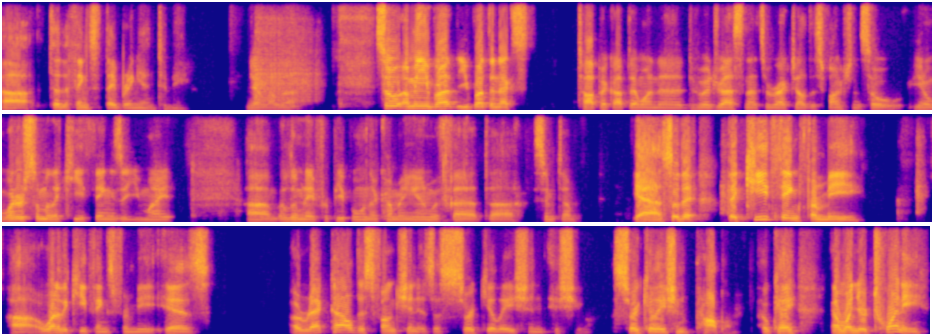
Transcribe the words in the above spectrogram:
uh, to the things that they bring in to me. Yeah, I love that. So, I mean, you brought you brought the next topic up that I wanted to, to address, and that's erectile dysfunction. So, you know, what are some of the key things that you might um, illuminate for people when they're coming in with that uh, symptom? Yeah. So the the key thing for me, uh, one of the key things for me is erectile dysfunction is a circulation issue circulation problem. Okay. And when you're 20,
